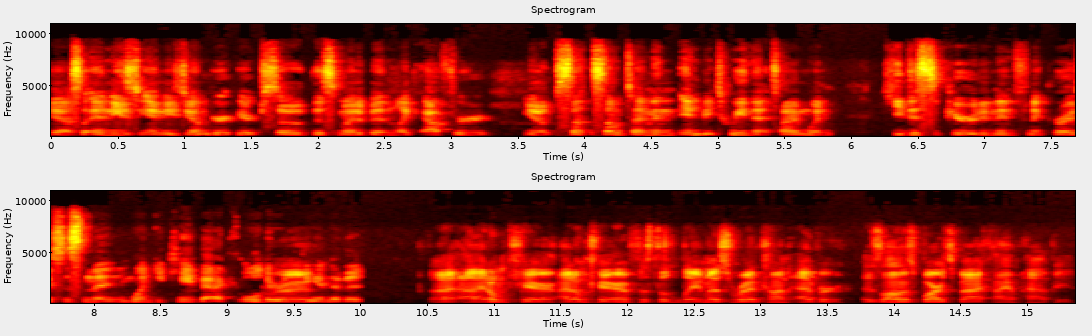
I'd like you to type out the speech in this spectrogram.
Yeah, so, and he's and he's younger here, so this might have been like after you know so, sometime in, in between that time when he disappeared in Infinite Crisis, and then when he came back older at the end of it. I, I don't care. I don't care if it's the lamest retcon ever. As long as Bart's back, I am happy.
